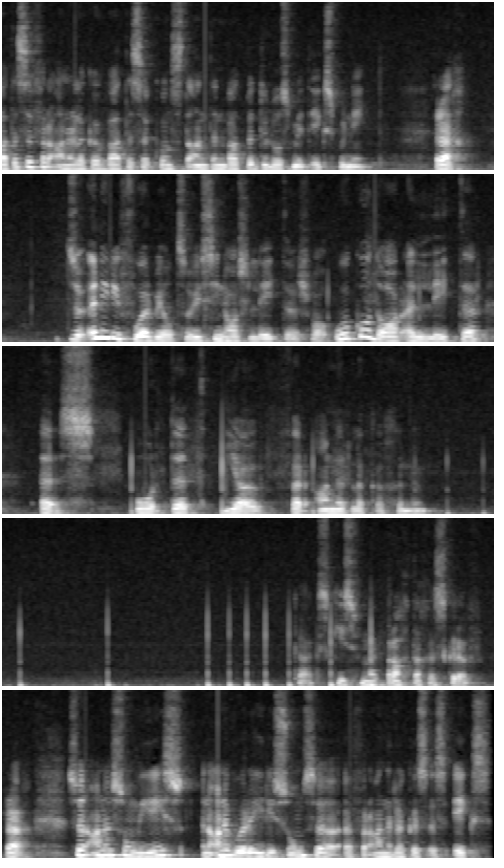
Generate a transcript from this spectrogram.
Wat is 'n veranderlike? Wat is 'n konstant en wat bedoel ons met eksponent? Reg. So in hierdie voorbeeld sou jy sien daar's letters waar ook al daar 'n letter is, word dit jou veranderlike genoem. Kyk, ekskuus vir my pragtige skrif. Reg. So in ander som hierdie in ander woorde hierdie som se 'n veranderlik is is x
